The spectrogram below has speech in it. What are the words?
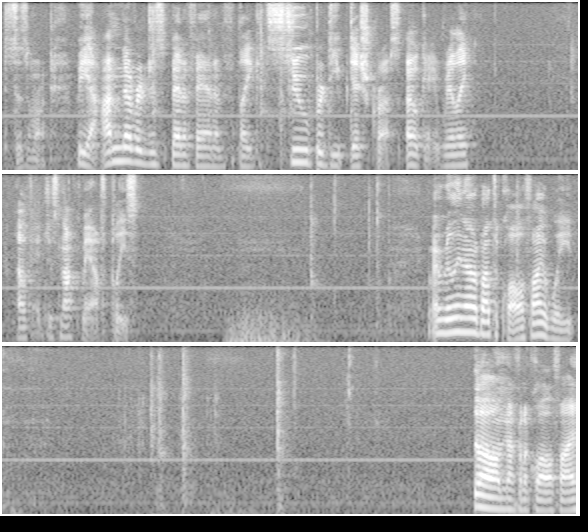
just doesn't work. But yeah, I've never just been a fan of like super deep dish crust. Okay, really? Okay, just knock me off, please. Am I really not about to qualify? Wait. Oh, I'm not gonna qualify.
